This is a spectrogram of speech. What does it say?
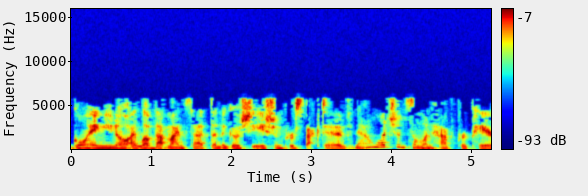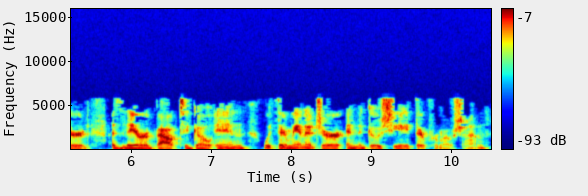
going, you know, I love that mindset, the negotiation perspective. Now, what should someone have prepared as they are about to go in with their manager and negotiate their promotion?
